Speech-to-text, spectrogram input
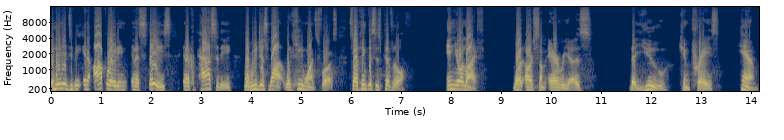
And we need to be in operating in a space, in a capacity where we just want what he wants for us. So I think this is pivotal. In your life, what are some areas that you can praise Him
